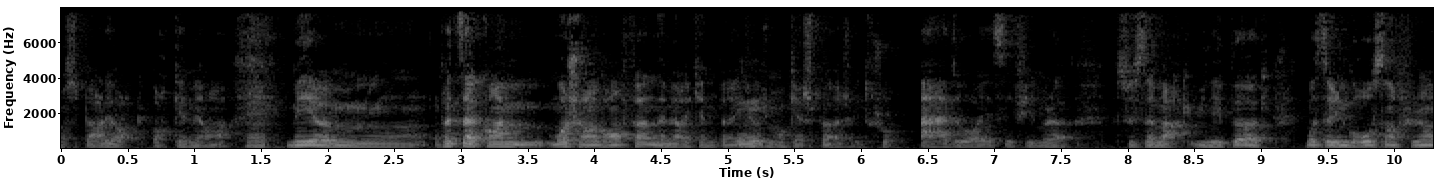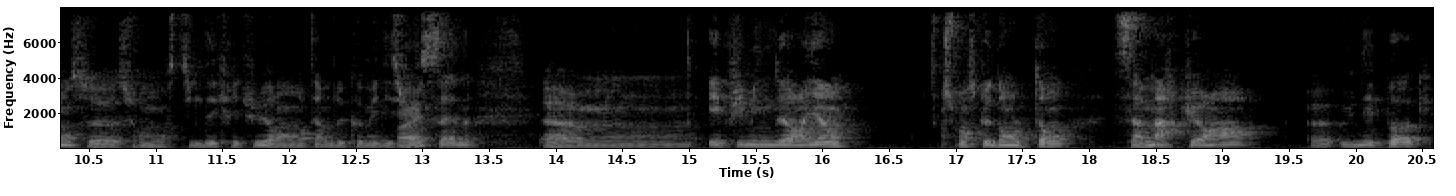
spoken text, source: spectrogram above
on se parlait hors, hors caméra. Ouais. Mais en fait, ça a quand même. Moi, je suis un grand fan d'American Pie. Mm. Je m'en cache pas. J'ai toujours adoré ces films-là parce que ça marque une époque. Moi, ça a une grosse influence sur mon style d'écriture en termes de comédie sur scène. Et puis mine de rien, je pense que dans le temps, ça marquera euh, une époque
